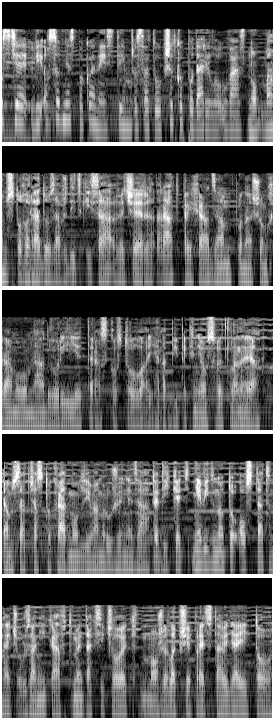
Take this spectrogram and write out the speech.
Ako ste vy osobne spokojní s tým, čo sa tu všetko podarilo u vás? No mám z toho radosť a vždycky sa večer rád prechádzam po našom chrámovom nádvorí. Je teraz kostol aj hradby pekne osvetlené a tam sa častokrát modlívam rúženec a vtedy, keď nevidno to ostatné, čo už zaniká v tme, tak si človek môže lepšie predstaviť aj to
